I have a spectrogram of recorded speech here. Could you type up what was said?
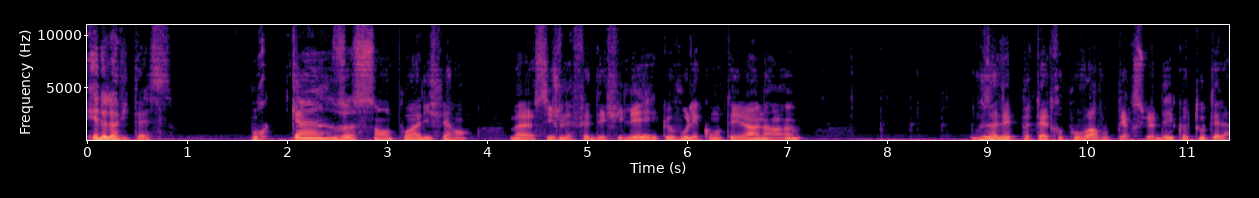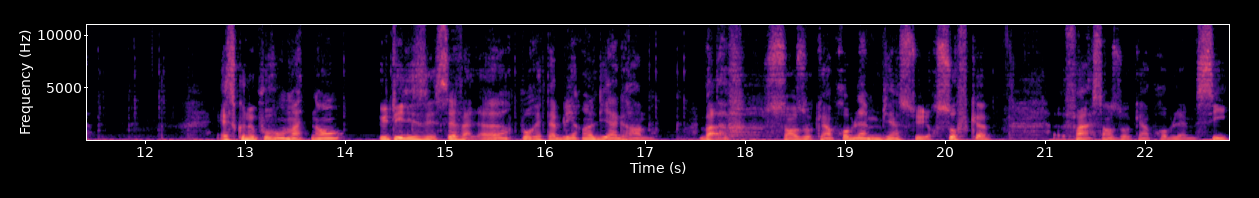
et de la vitesse pour 1500 points différents? Ben, Si je les fais défiler, que vous les comptez un à un, vous allez peut-être pouvoir vous persuader que tout est là. Est-ce que nous pouvons maintenant utiliser ces valeurs pour établir un diagramme? Bah, sans aucun problème, bien sûr, sauf que... Enfin, sans aucun problème. Si,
